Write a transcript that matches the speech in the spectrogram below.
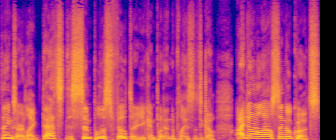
things are like that's the simplest filter you can put into places to go. I don't allow single quotes.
